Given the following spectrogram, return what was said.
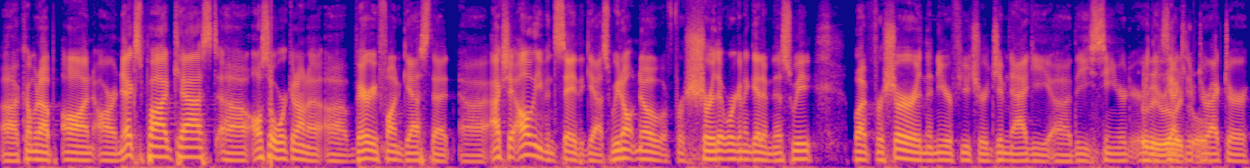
uh, coming up on our next podcast. Uh, also working on a, a, very fun guest that uh, actually I'll even say the guest. We don't know for sure that we're going to get him this week, but for sure in the near future, Jim Nagy, uh, the senior or the executive really cool. director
